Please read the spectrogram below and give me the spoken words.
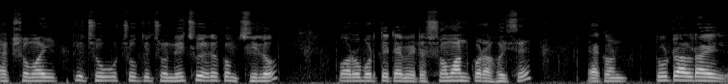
এক সময় কিছু উঁচু, কিছু নিচু এরকম ছিল। পরবর্তী টাইমে এটা সমান করা হয়েছে। এখন টোটালটাই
